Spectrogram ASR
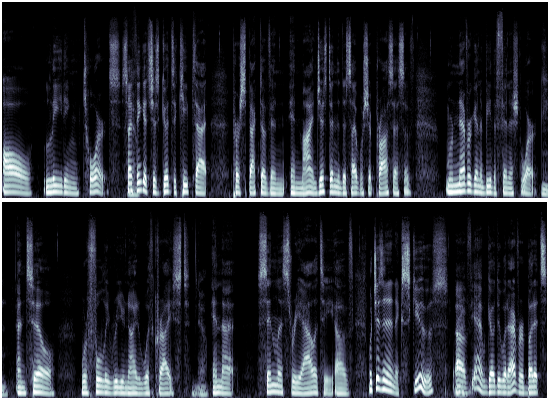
all leading towards. So yeah. I think it's just good to keep that perspective in in mind, just in the discipleship process of we're never going to be the finished work mm. until we're fully reunited with Christ yeah. in that sinless reality of which isn't an excuse right. of yeah go do whatever but it's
